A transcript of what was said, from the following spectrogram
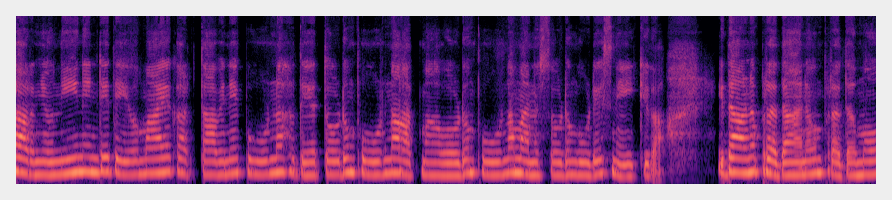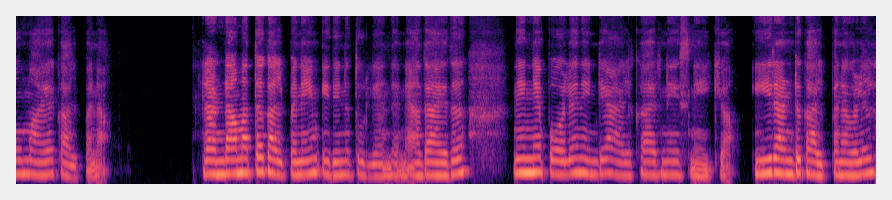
പറഞ്ഞു നീ നിന്റെ ദൈവമായ കർത്താവിനെ പൂർണ ഹൃദയത്തോടും പൂർണ ആത്മാവോടും പൂർണ മനസ്സോടും കൂടി സ്നേഹിക്കുക. ഇതാണ് പ്രധാനവും പ്രഥമവുമായ കൽപ്പന. രണ്ടാമത്തെ കൽപ്പനയും ഇതിന് തുല്യം തന്നെ. അതായത് നിന്നെ പോലെ നിന്റെ അയൽക്കാരനെ സ്നേഹിക്കുക. ഈ രണ്ട് കൽപ്പനകളിൽ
